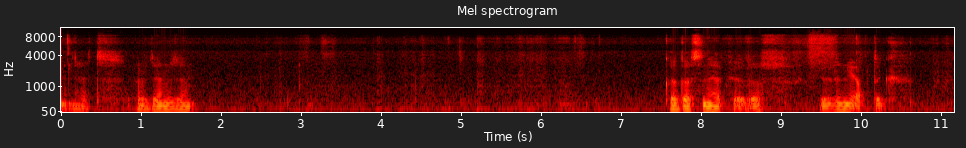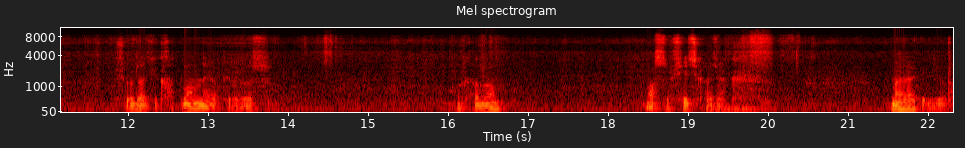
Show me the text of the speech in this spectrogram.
Evet, ördeğimizin gagasını yapıyoruz. Yüzünü yaptık. Şuradaki katmanını yapıyoruz. Bakalım nasıl bir şey çıkacak. Merak ediyorum.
